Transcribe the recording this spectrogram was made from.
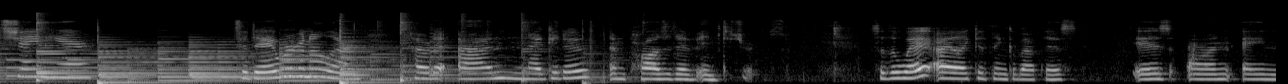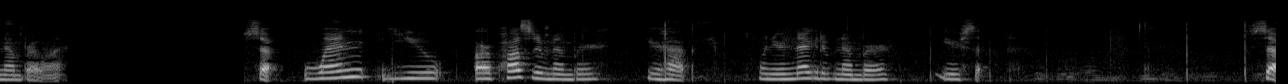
it's Shane here. Today we're going to learn how to add negative and positive integers. So the way I like to think about this is on a number line. So when you are a positive number, you're happy. When you're a negative number, you're sad. So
